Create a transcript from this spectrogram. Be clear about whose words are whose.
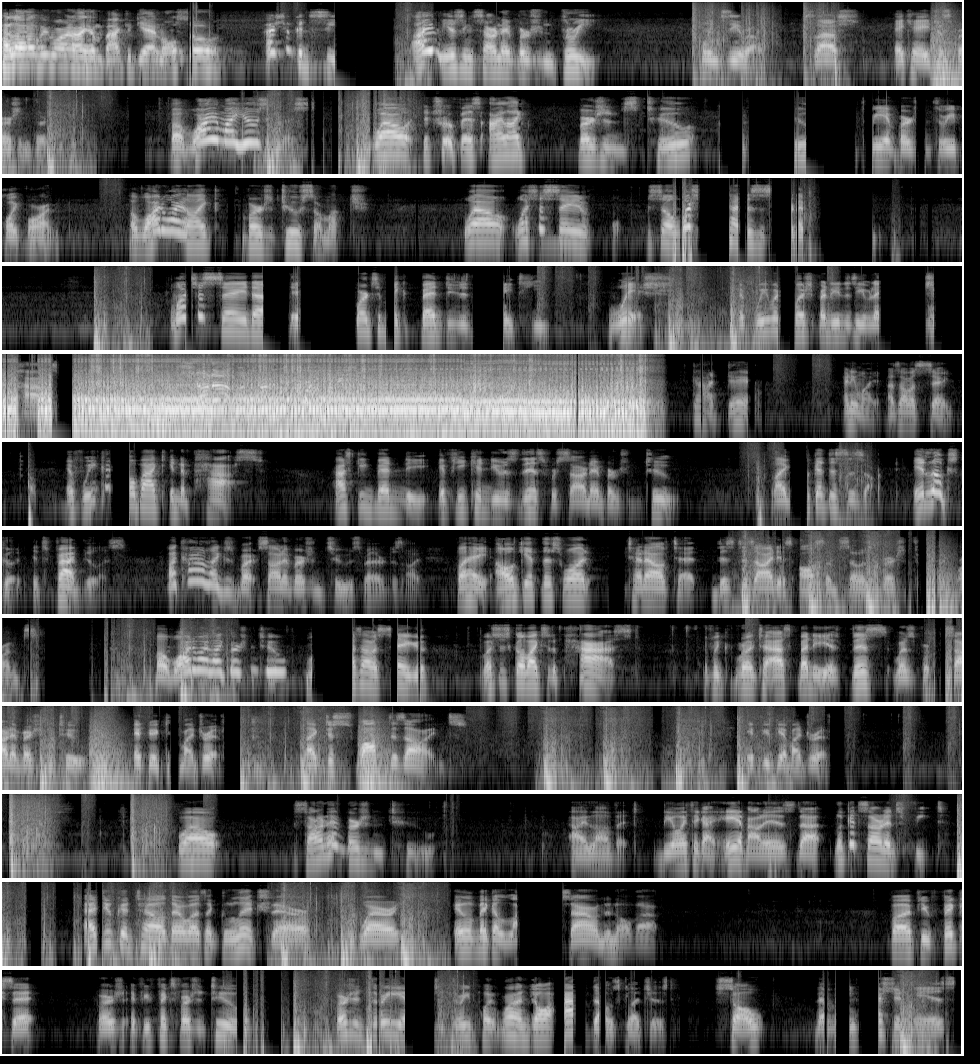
Speaker 1: Hello everyone, I am back again. Also, as you can see, I am using SourNet version 3.0 slash aka just version 3. But why am I using this? Well, the truth is, I like versions 2, 2 3, and version 3.1. But why do I like version 2 so much? Well, let's just say, so which is SourNet let's just say that if we were to make Bendy the 18 wish, if we would wish Bendy the has Shut up! I'm trying to record the video! God damn. Anyway, as I was saying, if we could go back in the past, asking Bendy if he can use this for Saturday version 2. Like, look at this design. It looks good. It's fabulous. I kind of like SourNet version 2's better design. But hey, I'll give this one 10 out of 10. This design is awesome, so is version 3.1. But why do I like version 2? As I was saying, let's just go back to the past. If we were to ask Benny if this was SourNet version 2, if you get my drift. Like, just swap designs. If you get my drift. Well, SourNet version 2. I love it. The only thing I hate about it is that, look at SourNet's feet. As you can tell, there was a glitch there, where it would make a loud sound and all that. But if you fix it, if you fix version 2, version 3 and 3.1 don't have those glitches. So, the main question is,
